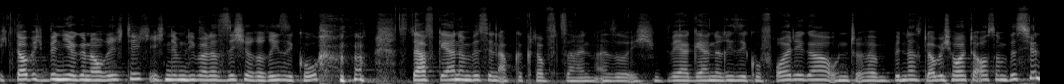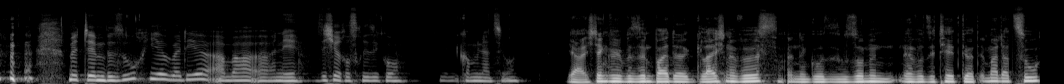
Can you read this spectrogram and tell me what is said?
Ich glaube, ich bin hier genau richtig. Ich nehme lieber das sichere Risiko. es darf gerne ein bisschen abgeklopft sein. Also ich wäre gerne risikofreudiger und äh, bin das, glaube ich, heute auch so ein bisschen mit dem Besuch hier bei dir. Aber äh, nee, sicheres Risiko. Ich nehme die Kombination. Ja, ich denke, wir sind beide gleich nervös. Eine gesunde Nervosität gehört immer dazu.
